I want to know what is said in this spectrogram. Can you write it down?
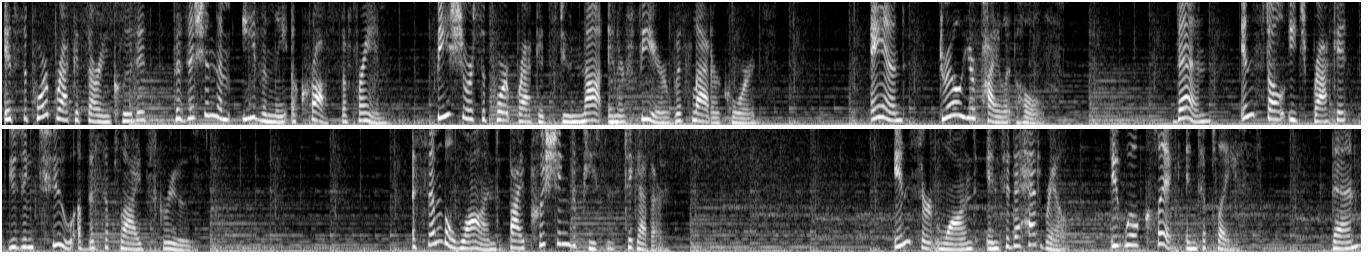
If support brackets are included, position them evenly across the frame. Be sure support brackets do not interfere with ladder cords. And drill your pilot holes. Then, install each bracket using two of the supplied screws. Assemble wand by pushing the pieces together. Insert wand into the head rail. It will click into place. Then,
